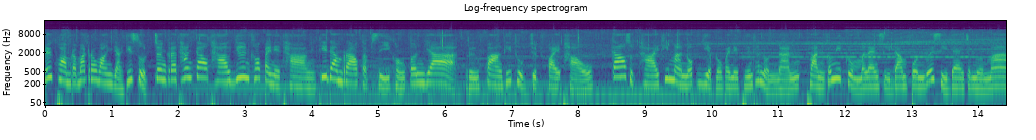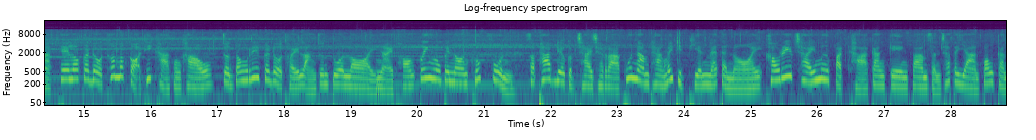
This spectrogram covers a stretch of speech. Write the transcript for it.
ด้วยความระมัดระวังอย่างที่สุด จนกระทั่งก้าวเท้ายื่นเข้าไปในทาง ที่ดำราวกับสีของต้นหญ้า หรือฟางที่ถูกจุดไฟเผา ก้าวสุดท้ายที่มานพเหยียบลงไปในพื้นถนนนั้น พลันก็มีกลุ่มแมลงสีดำปนด้วยสีแดงจำนวนมาก เฮโลกระโดดเข้ามาเกาะที่ขาของเขา จนต้องรีบกระโดดถอยหลังจนตัวลอย หงายท้องกลิ้งลงไปนอนคลุกฝุ่น สภาพเดียวกับชายชราผู้นำทางไม่ผิดเพี้ยนแม้แต่น้อย เขารีบใช้มือปัดขากางเกงตามสัญชาตญาณป้องกัน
